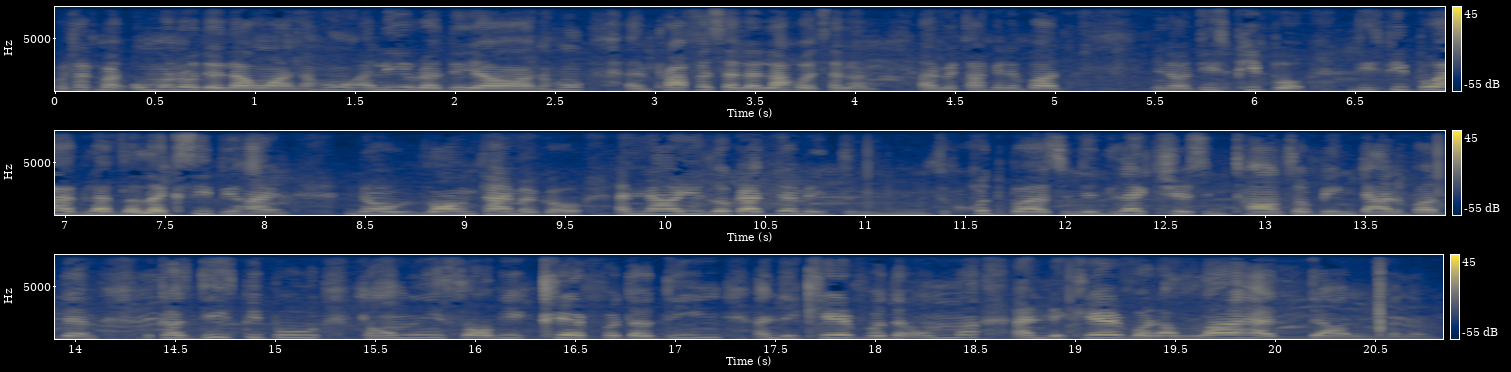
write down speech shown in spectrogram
We're talking about Umar radiallahu anhu, Ali radiallahu anhu, and Prophet sallallahu wasallam. And we're talking about, you know, these people. These people have left a legacy behind, you know, long time ago. And now you look at them in the khutbahs and the lectures and talks are being done about them because these people can only solely care for the deen and they care for the ummah and they care what Allah had done for them.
